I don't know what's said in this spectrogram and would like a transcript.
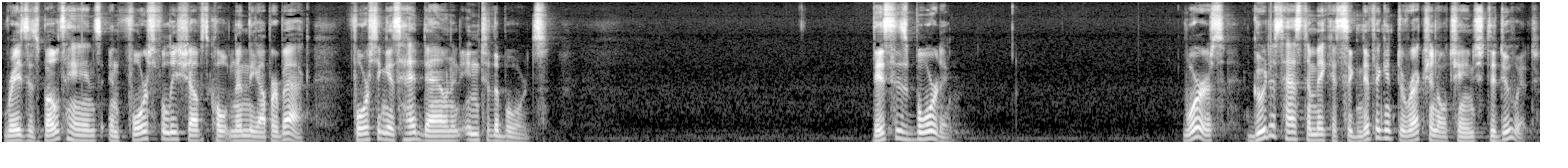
raises both hands, and forcefully shoves Colton in the upper back forcing his head down and into the boards. This is boarding. Worse, Gudas has to make a significant directional change to do it.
